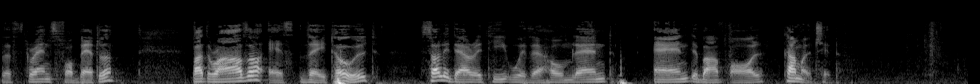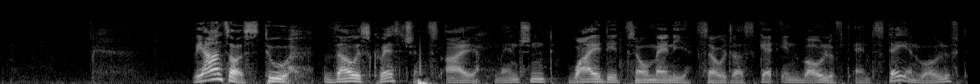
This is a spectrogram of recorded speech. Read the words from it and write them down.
the strength for battle, but rather, as they told, solidarity with their homeland and, above all, comradeship. The answers to those questions I mentioned, why did so many soldiers get involved and stay involved?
